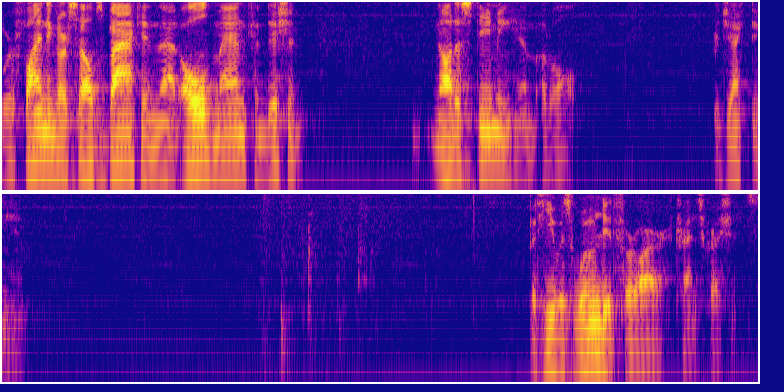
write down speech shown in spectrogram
We're finding ourselves back in that old man condition, not esteeming Him at all, rejecting Him. But He was wounded for our transgressions,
